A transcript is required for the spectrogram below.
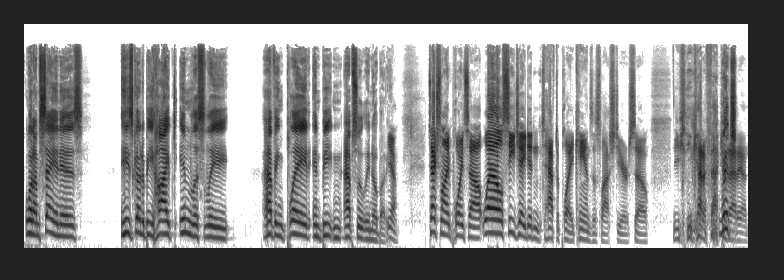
what I'm saying is he's going to be hyped endlessly, having played and beaten absolutely nobody. Yeah. Text line points out, well, CJ didn't have to play Kansas last year, so you, you got to factor Which, that in.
